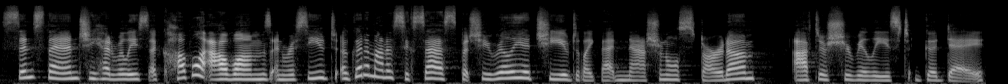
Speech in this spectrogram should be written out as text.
since then, she had released a couple albums and received a good amount of success, but she really achieved like that national stardom after she released Good Day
